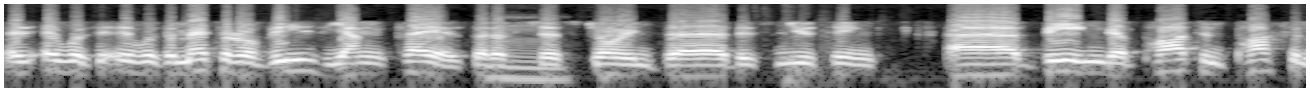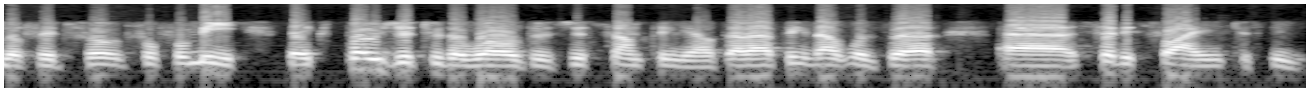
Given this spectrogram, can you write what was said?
It, it was it was a matter of these young players that have mm. just joined uh, this new thing, uh, being a part and parcel of it. For, for for me, the exposure to the world was just something else, and I think that was uh, uh, satisfying to see.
